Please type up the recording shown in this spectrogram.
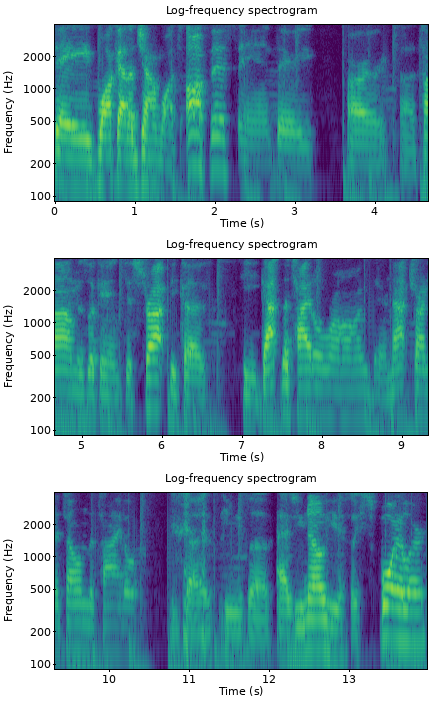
they walk out of Jon Watts' office and they are uh, Tom is looking distraught because he got the title wrong. They're not trying to tell him the title because he's a, as you know, he is a spoiler.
